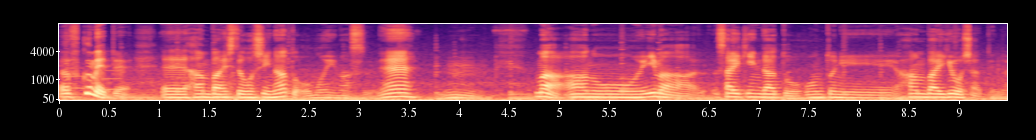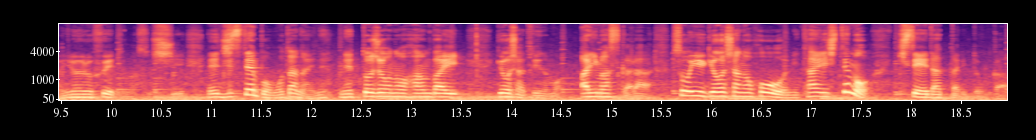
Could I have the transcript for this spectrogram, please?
含めて、えー、販売してほしいなと思いますね。うんまああのー、今最近だと本当に販売業者っていうのはいろいろ増えてますし、え実店舗を持たないねネット上の販売業者っていうのもありますからそういう業者の方に対しても規制だったりとか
